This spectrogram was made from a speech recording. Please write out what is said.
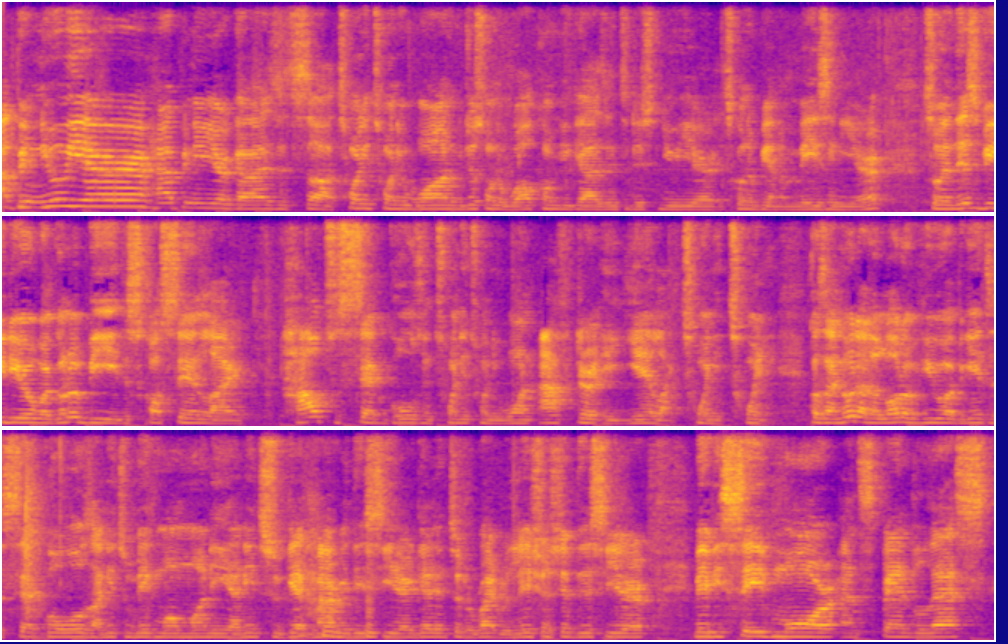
Happy New Year! Happy New Year, guys. It's uh, 2021. We just want to welcome you guys into this new year. It's going to be an amazing year. So in this video, we're going to be discussing like how to set goals in 2021 after a year like 2020. Because I know that a lot of you are beginning to set goals. I need to make more money. I need to get married this year, get into the right relationship this year, maybe save more and spend less.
